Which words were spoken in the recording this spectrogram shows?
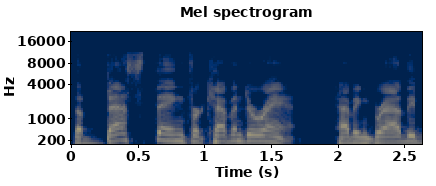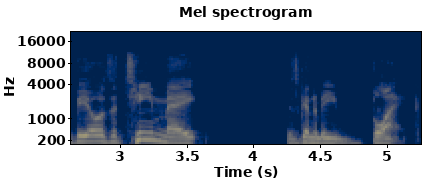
The best thing for Kevin Durant having Bradley Beal as a teammate is going to be blank.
